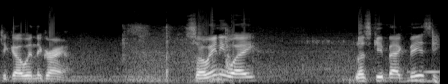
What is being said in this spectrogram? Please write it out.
to go in the ground. So anyway let's get back busy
